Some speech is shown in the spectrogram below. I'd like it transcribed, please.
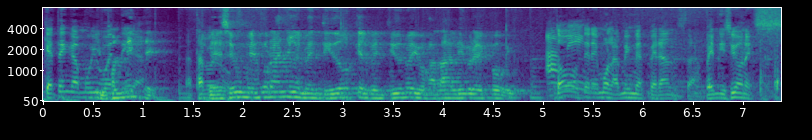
Que tenga muy buen día. Hasta luego. deseo un mejor año el 22 que el 21 y ojalá libre de COVID. Todos tenemos la misma esperanza. Bendiciones.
